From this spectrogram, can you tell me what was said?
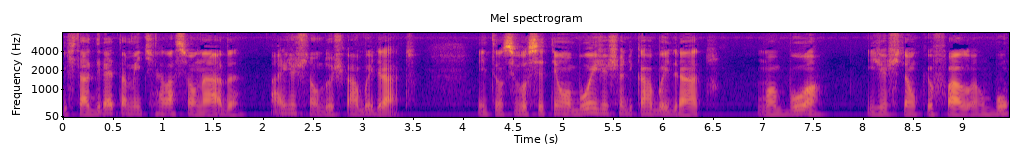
está diretamente relacionada à ingestão dos carboidratos. Então, se você tem uma boa ingestão de carboidrato, uma boa ingestão, que eu falo, é um bom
